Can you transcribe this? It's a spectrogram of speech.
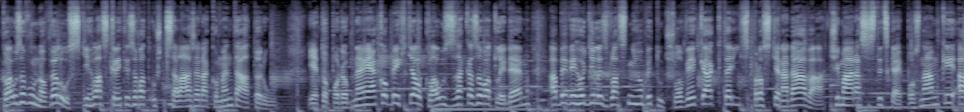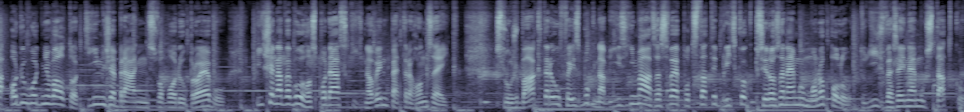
Klausovu novelu stihla skritizovat už celá řada komentátorů. Je to podobné, jako by chtěl Klaus zakazovat lidem, aby vyhodili z vlastního bytu člověka, který prostě nadává, či má rasistické poznámky a odůvodňoval to tím, že brání svobodu projevu. Píše na webu hospodářských novin Petr Honzejk. Služba, kterou Facebook nabízí, má ze své podstaty blízko k přirozenému monopolu, tudíž veřejnému statku.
